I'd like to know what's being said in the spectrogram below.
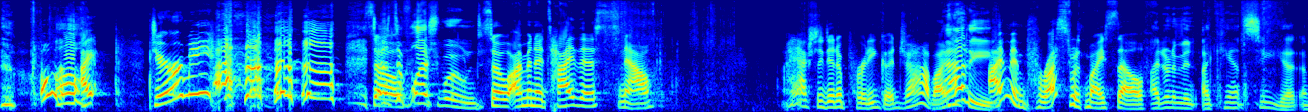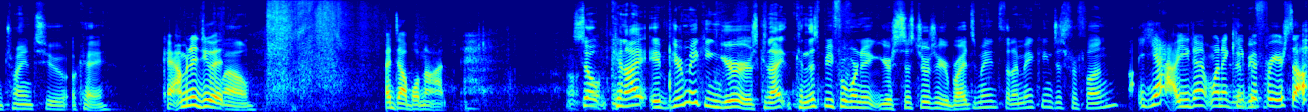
Oh, I, Jeremy. so, Just a flesh wound. So I'm gonna tie this now. I actually did a pretty good job. I'm, Maddie. I'm impressed with myself. I don't even. I can't see yet. I'm trying to. Okay. Okay, I'm gonna do it Wow. a double knot. So can I, if you're making yours, can I, can this be for one of your sisters or your bridesmaids that I'm making just for fun? Yeah, you didn't want to keep it for- for yourself.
